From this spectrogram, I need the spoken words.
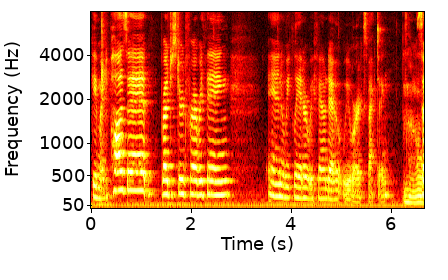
gave my deposit, registered for everything and a week later we found out we were expecting. No so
